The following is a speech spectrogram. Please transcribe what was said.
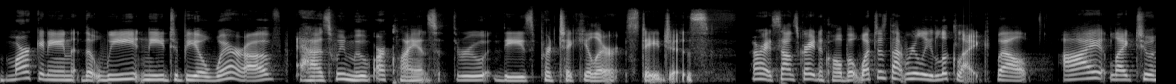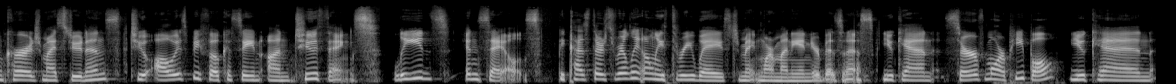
marketing that we need to be aware of as we move our clients through these particular stages. All right, sounds great, Nicole, but what does that really look like? Well, I like to encourage my students to always be focusing on two things leads and sales, because there's really only three ways to make more money in your business. You can serve more people, you can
